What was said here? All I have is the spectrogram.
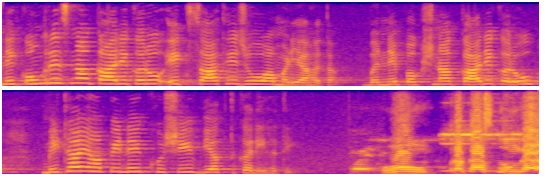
અને કોંગ્રેસના કાર્યકરો એક સાથે જોવા મળ્યા હતા. બંને પક્ષના કાર્યકરો મીઠાઈ આપીને ખુશી વ્યક્ત કરી હતી. હું પ્રકાશ ડુંગા,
